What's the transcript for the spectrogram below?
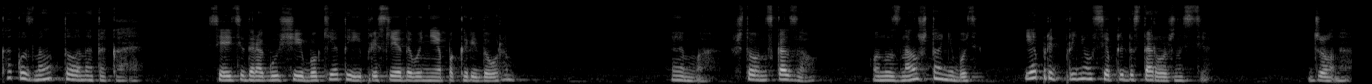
как узнал, кто она такая. Все эти дорогущие букеты и преследования по коридорам. Эмма, что он сказал? Он узнал что-нибудь? Я предпринял все предосторожности. Джона,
